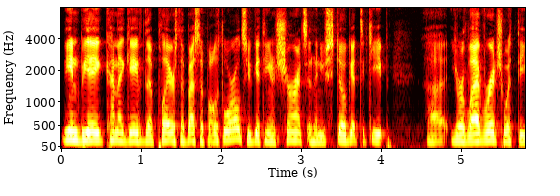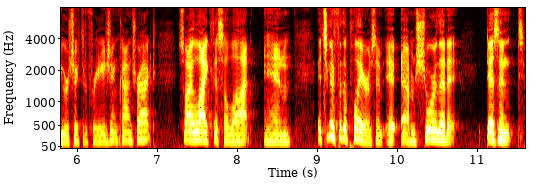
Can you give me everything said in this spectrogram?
the NBA kind of gave the players the best of both worlds. You get the insurance and then you still get to keep uh, your leverage with the restricted free agent contract. So I like this a lot, and it's good for the players. I'm sure that it doesn't.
